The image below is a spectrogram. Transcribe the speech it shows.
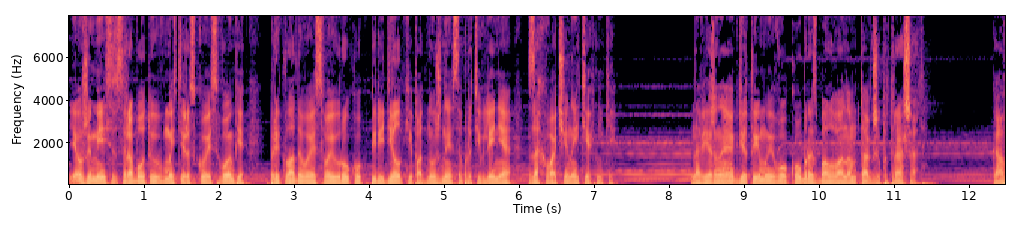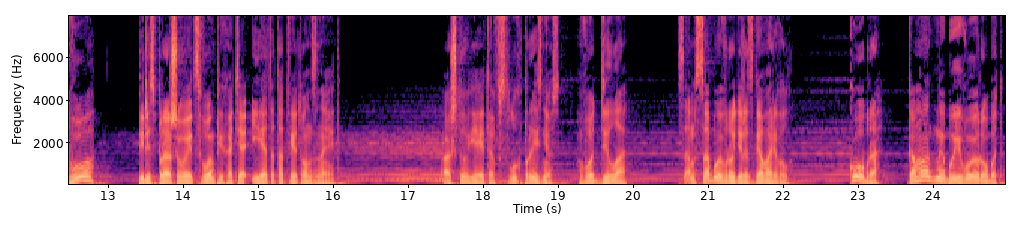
Я уже месяц работаю в мастерской Свомпе, прикладывая свою руку к переделке под нужные сопротивления захваченной техники. Наверное, где-то и моего кобра с болваном также потрошат. «Кого?» – переспрашивает Свомпи, хотя и этот ответ он знает. «А что, я это вслух произнес? Вот дела. Сам с собой вроде разговаривал. Кобра – командный боевой робот,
